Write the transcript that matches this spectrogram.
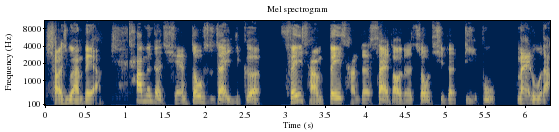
小几万倍啊！他们的钱都是在一个非常悲惨的赛道的周期的底部买入的，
